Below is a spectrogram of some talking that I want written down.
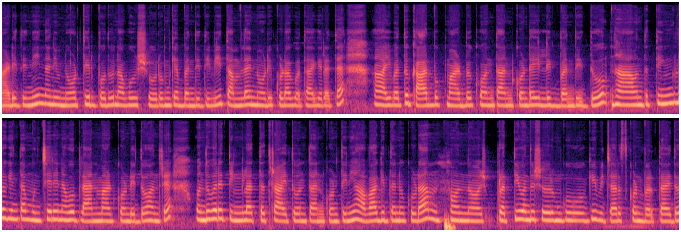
ಮಾಡಿದ್ದೀನಿ. ಇನ್ನು ನೀವು ನೋಡ್ತಿರ್ಬೋದು, ನಾವು ಶೋರೂಮ್ಗೆ ಬಂದಿದ್ದೀವಿ. ತಮ್ಲೈನ್ ನೋಡಿ ಕೂಡ ಗೊತ್ತಾಗಿರುತ್ತೆ. ಇವತ್ತು ಕಾರ್ ಬುಕ್ ಮಾಡಬೇಕು ಅಂತ ಅಂದ್ಕೊಂಡೆ ಇಲ್ಲಿಗೆ ಬಂದಿದ್ದು. ಒಂದು ತಿಂಗಳಿಗಿಂತ ಮುಂಚೆನೇ ನಾವು ಪ್ಲ್ಯಾನ್ ಮಾಡ್ಕೊಂಡಿದ್ದು ಅಂದರೆ ಒಂದೂವರೆ ತಿಂಗಳ ಹತ್ತತ್ರ ಆಯಿತು ಅಂತ ಅಂದ್ಕೊಳ್ತೀನಿ ಆವಾಗಿದ್ದನು ಕೂಡ ಒಂದು ಪ್ರತಿಯೊಂದು ಶೋರೂಮ್ಗೂ ಹೋಗಿ ವಿಚಾರಿಸ್ಕೊಂಡು ಬರ್ತಾ ಇದ್ದೋ.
